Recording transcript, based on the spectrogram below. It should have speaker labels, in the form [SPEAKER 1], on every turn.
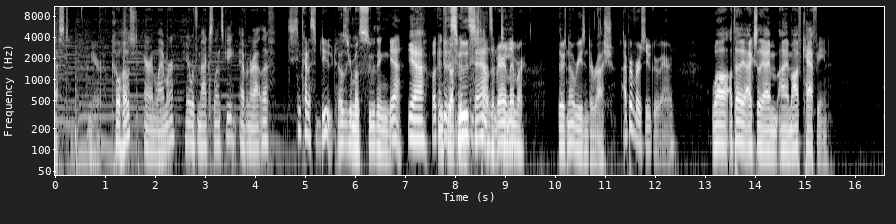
[SPEAKER 1] Podcast. I'm your co-host, Aaron Lammer, here with Max Linsky, Evan Ratliff.
[SPEAKER 2] You seem kind of subdued.
[SPEAKER 3] That was your most soothing.
[SPEAKER 2] Yeah.
[SPEAKER 1] Yeah,
[SPEAKER 2] Welcome to the smooth sounds of Aaron
[SPEAKER 1] tea.
[SPEAKER 2] Limmer.
[SPEAKER 1] there's no reason to rush.
[SPEAKER 2] I prefer Sugru, Aaron.
[SPEAKER 1] Well, I'll tell you. Actually, I'm I'm off caffeine.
